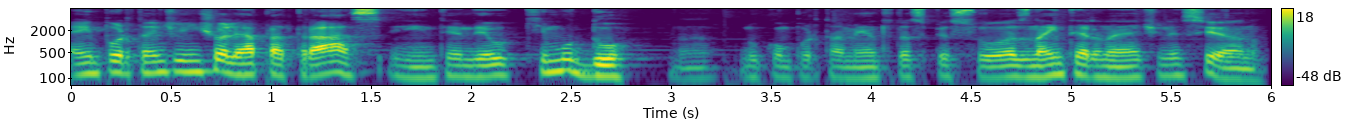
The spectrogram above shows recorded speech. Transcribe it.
é importante a gente olhar para trás e entender o que mudou né, no comportamento das pessoas na internet nesse ano.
